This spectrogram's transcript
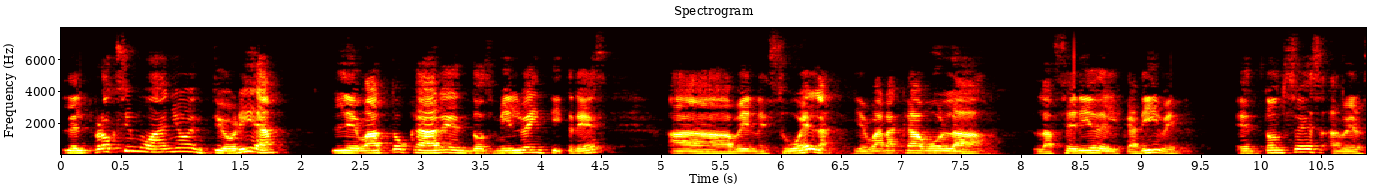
El próximo año, en teoría, le va a tocar en 2023 a Venezuela llevar a cabo la, la serie del Caribe. Entonces, a ver,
